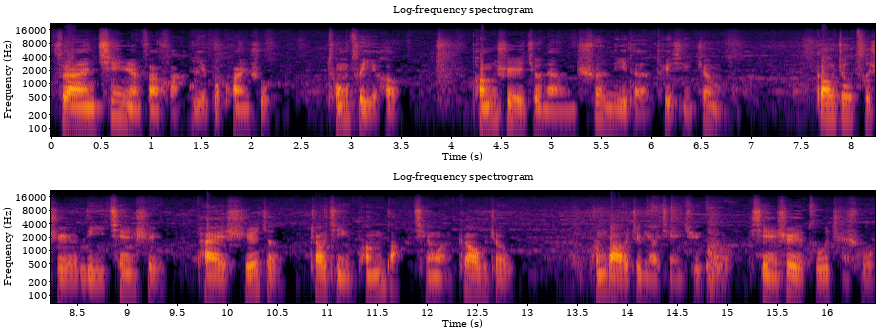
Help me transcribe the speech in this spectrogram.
虽然亲人犯法，也不宽恕。从此以后，彭氏就能顺利地推行政务。高州刺史李谦氏派使者召请彭宝前往高州，彭宝正要前去，显氏阻止说：“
